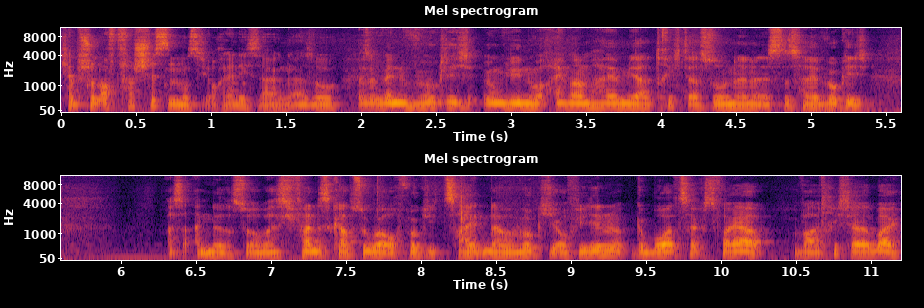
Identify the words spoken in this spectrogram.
ich habe schon oft verschissen, muss ich auch ehrlich sagen. Also Also wenn du wirklich irgendwie nur einmal im halben Jahr trichterst, so, ne, dann ist das halt wirklich was anderes. So. Aber ich fand, es gab sogar auch wirklich Zeiten, da war wirklich auf jedem Geburtstagsfeier war Trichter dabei.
